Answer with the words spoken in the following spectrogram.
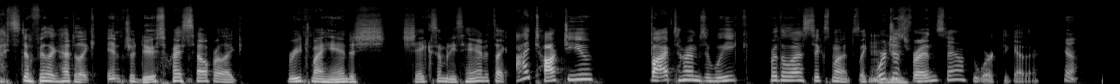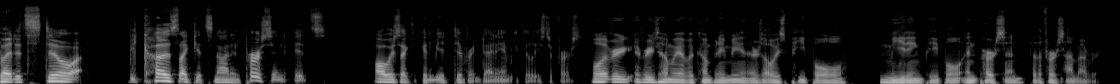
I still feel like I had to like introduce myself or like reach my hand to sh- shake somebody's hand. It's like I talk to you five times a week for the last six months. Like we're Mhm. just friends now who work together. Yeah. But it's still because like it's not in person. It's always like going to be a different dynamic at least at first. well every every time we have a company meeting there's always people meeting people in person for the first time ever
